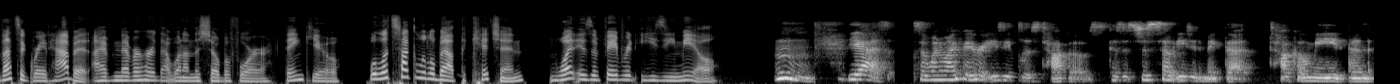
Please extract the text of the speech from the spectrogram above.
that's a great habit. I've never heard that one on the show before. Thank you. Well, let's talk a little about the kitchen. What is a favorite easy meal? Mm, yes. So one of my favorite easy meals is tacos because it's just so easy to make that taco meat and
